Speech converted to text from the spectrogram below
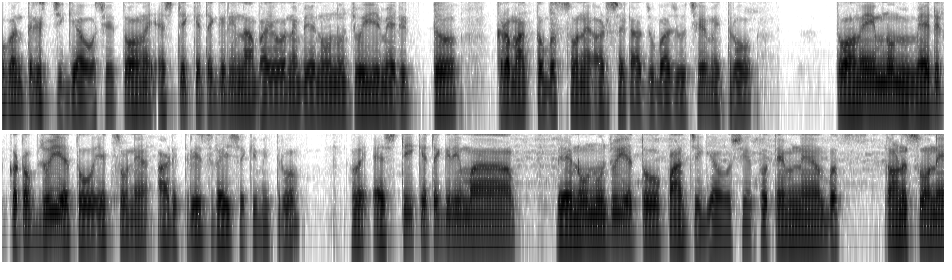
ઓગણત્રીસ જગ્યાઓ છે. તો હવે એસટી કેટેગરીના ભાઈઓ અને બહેનોનું જોઈએ મેરિટ ક્રમાંક તો બસો ને અડસઠ આજુબાજુ છે મિત્રો. તો હવે એમનું મેરિટ કટઓફ જોઈએ તો એકસો ને આડત્રીસ રહી શકે મિત્રો. હવે એસટી કેટેગરીમાં બહેનોનું જોઈએ તો પાંચ જગ્યાઓ છે. તો તેમને બસ ત્રણસો ને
